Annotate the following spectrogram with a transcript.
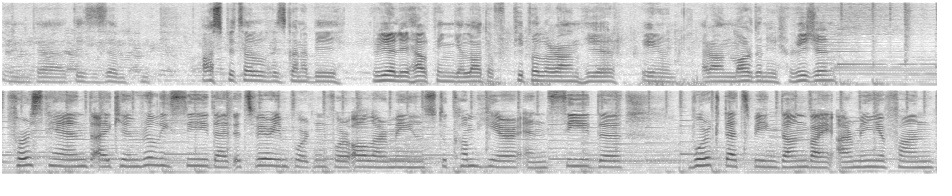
and uh, this um, hospital is going to be really helping a lot of people around here, in around Martuni region. Firsthand, I can really see that it's very important for all Armenians to come here and see the work that's being done by Armenia Fund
